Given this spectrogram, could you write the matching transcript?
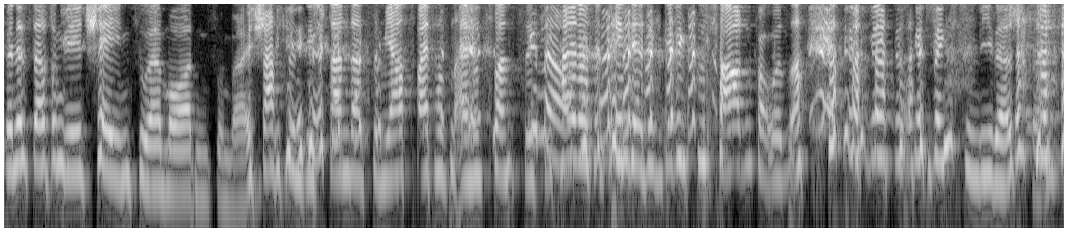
wenn es darum geht, Shane zu ermorden, zum Beispiel. Das sind die Standards im Jahr 2021. Genau. Ich heirate den, der den geringsten Schaden verursacht. Weg des geringsten Widerstands.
